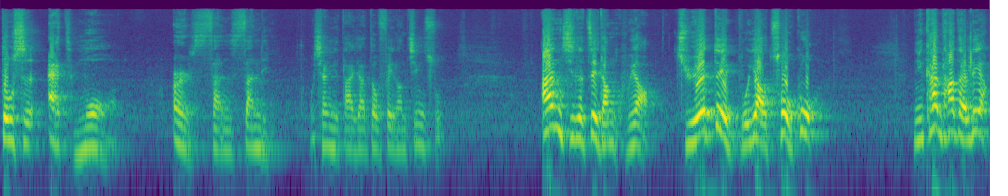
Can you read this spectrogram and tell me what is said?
都是 at more 二三三零，我相信大家都非常清楚。安吉的这张股票绝对不要错过。你看它的量，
